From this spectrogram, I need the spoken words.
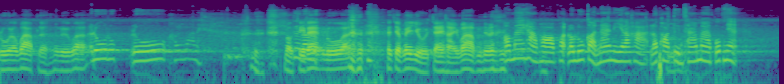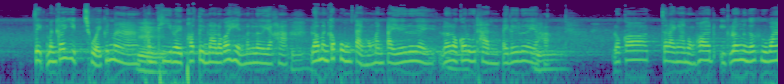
รู้แล้วว่าบเลยหรือว่า รู้รู้รู้เขาเรียกว่าอะไรบอกคือทีเราแรกรู้ว่า ถ้าจะไม่อยู่ใจหายวาบใช่ไหมอ๋อไม่ค่ะพอพอเรารู้ก่อนหน้านี้แล้วค่ะ แล้วพอตื่นเช้ามาปุ๊บเนี่ยจิตมันก็หยิบฉวยขึ้นมาอืมทันทีเลยพอตื่นนอนเราก็เห็นมันเลยอะค่ะ แล้วมันก็ปรุงแต่งของมันไปเรื่อยๆ แล้วเราก็รู้ทันไปเรื่อยๆอะค่ะ แล้วก็จะรายงานหลวงพ่ออีกเรื่องหนึ่งก็คือว่า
